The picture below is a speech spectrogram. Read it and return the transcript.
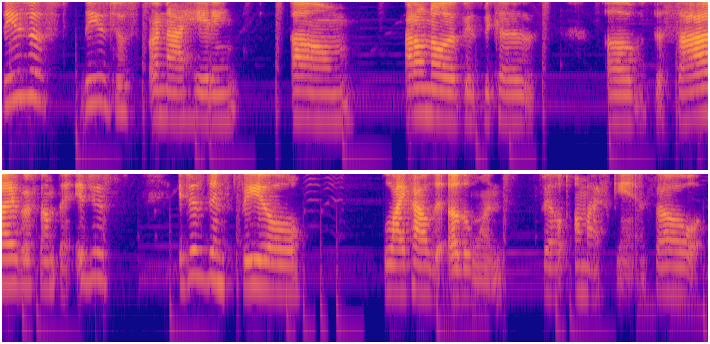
these just these just are not hitting. Um i don't know if it's because of the size or something. It just it just didn't feel like how the other ones felt on my skin. So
